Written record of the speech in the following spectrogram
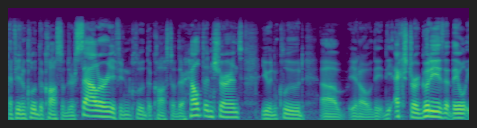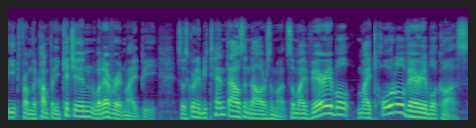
if you include the cost of their salary, if you include the cost of their health insurance, you include, uh, you know, the, the extra goodies that they will eat from the company kitchen, whatever it might be. So it's going to be $10,000 a month. So my variable, my total variable costs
